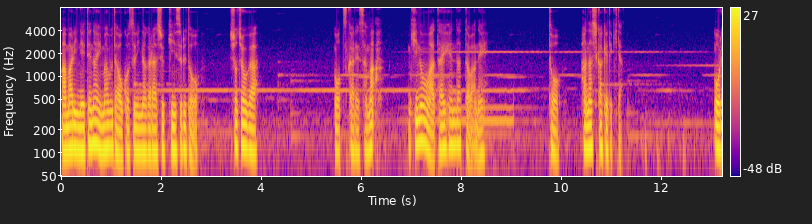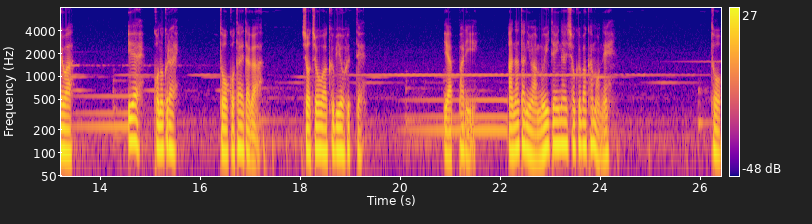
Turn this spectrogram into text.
あまり寝てないまぶたをこすりながら出勤すると所長が「お疲れ様昨日は大変だったわね」と話しかけてきた。俺は「いえこのくらい」と答えたが所長は首を振って「やっぱりあなたには向いていない職場かもね」と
